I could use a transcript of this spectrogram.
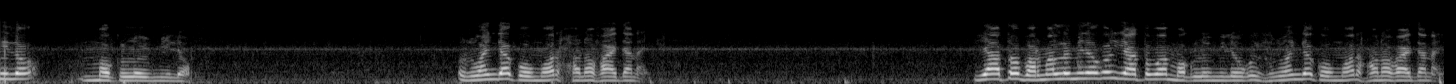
মিল মগলৈ মিল। রোহিঙ্গা কৌমর হন ফায়দা নাই। ইয়া তো বর্মালৈ মিলেও ইয়া তো বা মগলৈ মিলেও রোহিঙ্গা কৌমর হন ফায়দা নাই।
